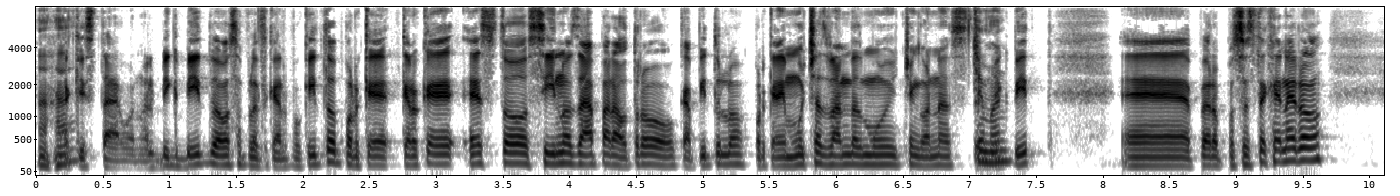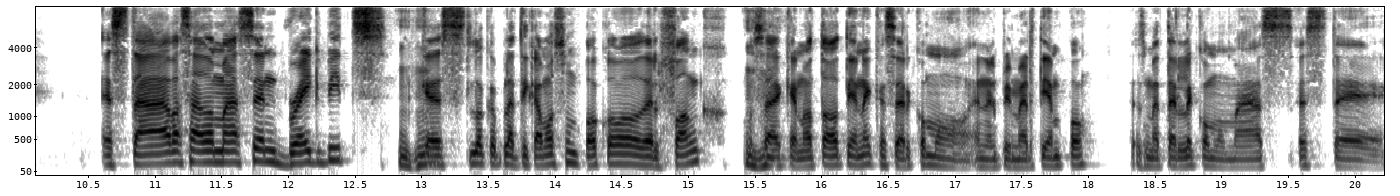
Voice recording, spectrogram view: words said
Aquí está, bueno, el Big Beat, vamos a platicar un poquito porque creo que esto sí nos da para otro capítulo porque hay muchas bandas muy chingonas de Sí. Big Beat. Eh, pero pues este género está basado más en breakbeats, que es lo que platicamos un poco del funk. O sea, que no todo tiene que ser como en el primer tiempo. Es meterle como más, este,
